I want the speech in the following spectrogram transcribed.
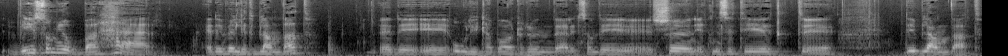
Vi som jobbar här är det väldigt blandat. Det är olika bakgrunder, liksom det är eh, kön, etnicitet. Eh, det är blandat.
